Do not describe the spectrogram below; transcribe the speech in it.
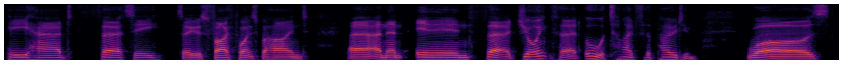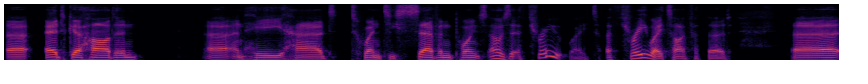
he had 30 so he was five points behind uh, and then in third joint third oh tied for the podium was uh, edgar harden uh, and he had 27 points. Oh, is it a three way? A three way tie for third. Uh,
